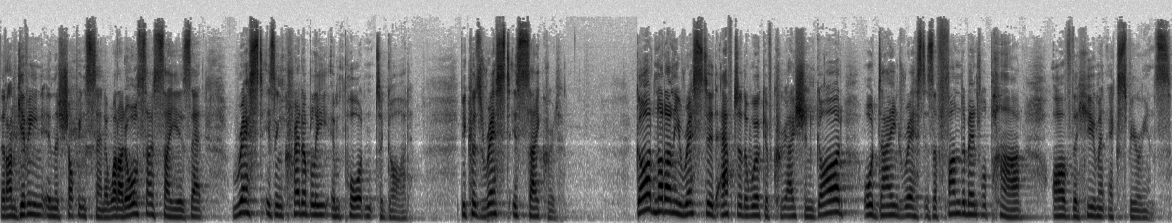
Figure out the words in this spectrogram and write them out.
that I'm giving in the shopping centre, what I'd also say is that rest is incredibly important to God because rest is sacred. God not only rested after the work of creation, God ordained rest as a fundamental part of the human experience.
